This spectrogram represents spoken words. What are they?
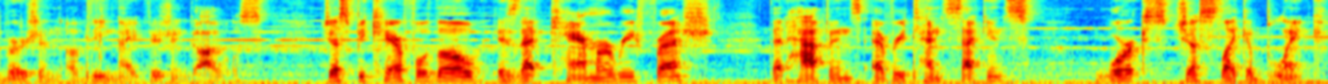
version of the night vision goggles. Just be careful though, is that camera refresh that happens every 10 seconds works just like a blink.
